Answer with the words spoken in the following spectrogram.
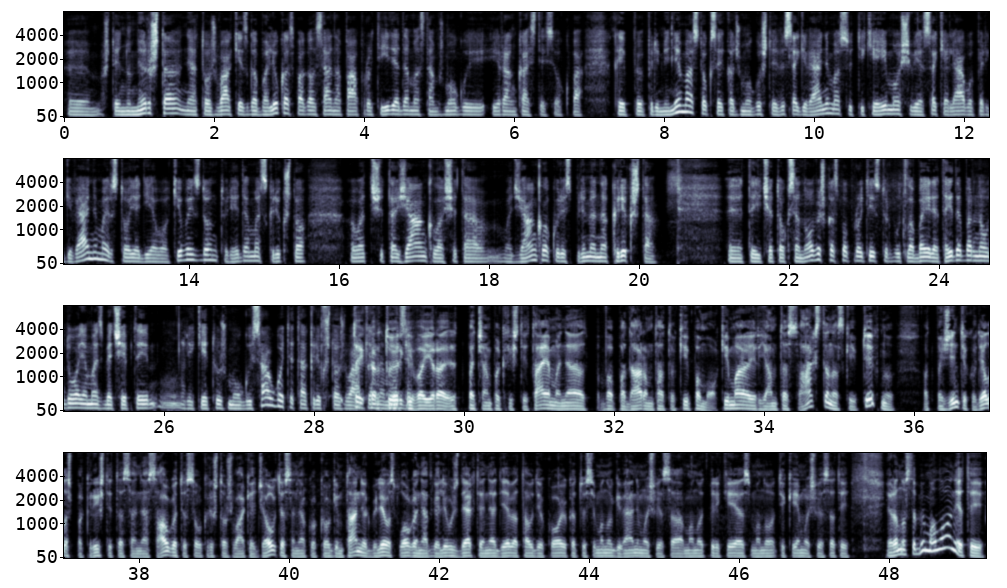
štai numiršta, net to žvakės gabaliukas pagal seną paprotį įdėdamas tam žmogui į rankas tiesiog va, kaip priminimas toksai, kad žmogus štai visą gyvenimą su tikėjimo šviesa keliavo per gyvenimą ir stoja Dievo akivaizdon, turėdamas krikšto va, šitą ženklą, šitą va, ženklą, kuris primena krikštą. E, tai čia toks senoviškas paprotys, turbūt labai retai dabar naudojamas, bet šiaip tai reikėtų žmogui saugoti tą krikšto žvakę. Tai kartu namuose. irgi va yra ir pačiam pakrikštytajam, mane va padarom tą tokį pamokymą ir jam tas akstinas kaip tik, nu, atpažinti, kodėl aš pakrikštytas, ne saugoti savo krikšto žvakę, džiaugtis, ne kokio gimtanio ir bilėjaus plogo net gali uždegti, ne Dieve tau dėkoju, kad tu esi mano gyvenimo šviesa, mano atpirkėjas, mano tikėjimo šviesa. Tai yra nuostabi malonė. Tai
